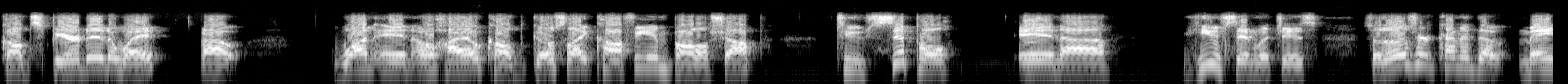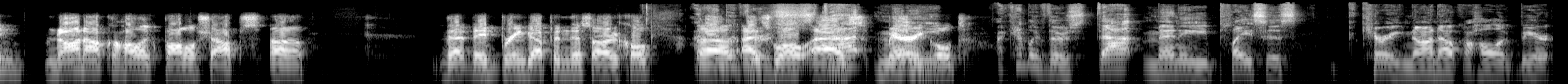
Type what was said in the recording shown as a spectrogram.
called Spirited Away. One in Ohio called Ghostlight Coffee and Bottle Shop. To Sipple in uh, Houston, which is so those are kind of the main non-alcoholic bottle shops uh, that they bring up in this article, uh, as well as that many- Marigold. I can't believe there's that many places carrying non-alcoholic beer.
